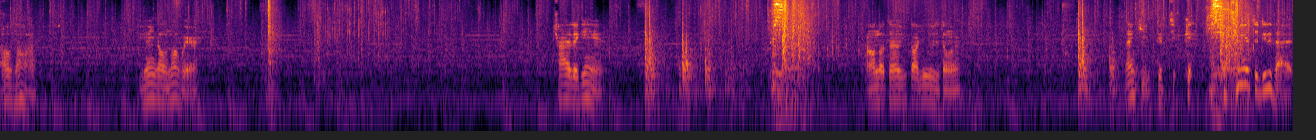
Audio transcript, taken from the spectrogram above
Oh nah. You ain't going nowhere. Try it again. Don't know what the hell you thought you was doing. Thank you. Conti continue to do that.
